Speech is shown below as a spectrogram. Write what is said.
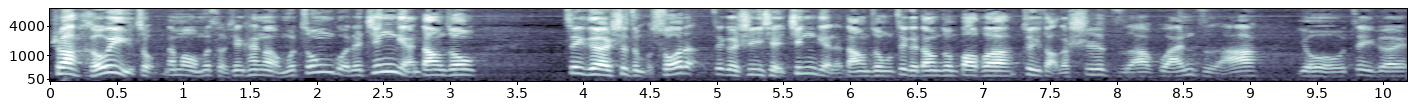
是吧？何为宇宙？那么我们首先看看我们中国的经典当中，这个是怎么说的？这个是一些经典的当中，这个当中包括最早的诗子啊、管子啊，有这个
